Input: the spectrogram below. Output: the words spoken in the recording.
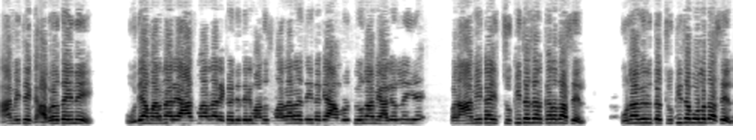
आम्ही ते घाबरतही नाही. उद्या मारणारे आज मारणारे कधीतरी माणूस मारणारच इथं काही अमृत पिऊन आम्ही आलेलो नाहीये. पण आम्ही काही चुकीचं जर करत असेल कुणाविरुद्ध चुकीचं बोलत असेल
